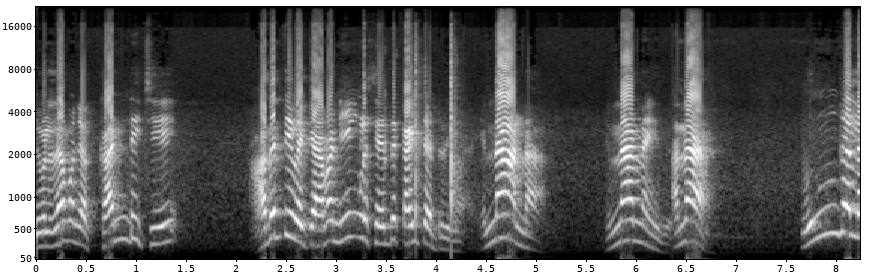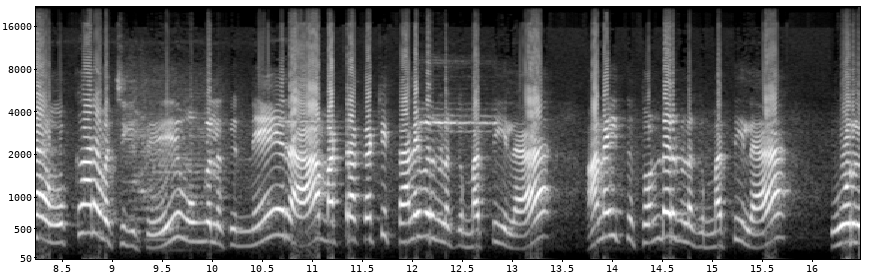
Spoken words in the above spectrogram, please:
இவளை தான் கொஞ்சம் கண்டிச்சு அதட்டி வைக்காம நீங்களும் சேர்ந்து கை தட்டுறீங்க. என்ன அண்ணா? என்ன அண்ணா இது? அண்ணா உங்களை உட்கார வச்சுக்கிட்டு உங்களுக்கு நேரா மற்ற கட்சி தலைவர்களுக்கு மத்தியில அனைத்து தொண்டர்களுக்கு மத்தியில ஒரு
